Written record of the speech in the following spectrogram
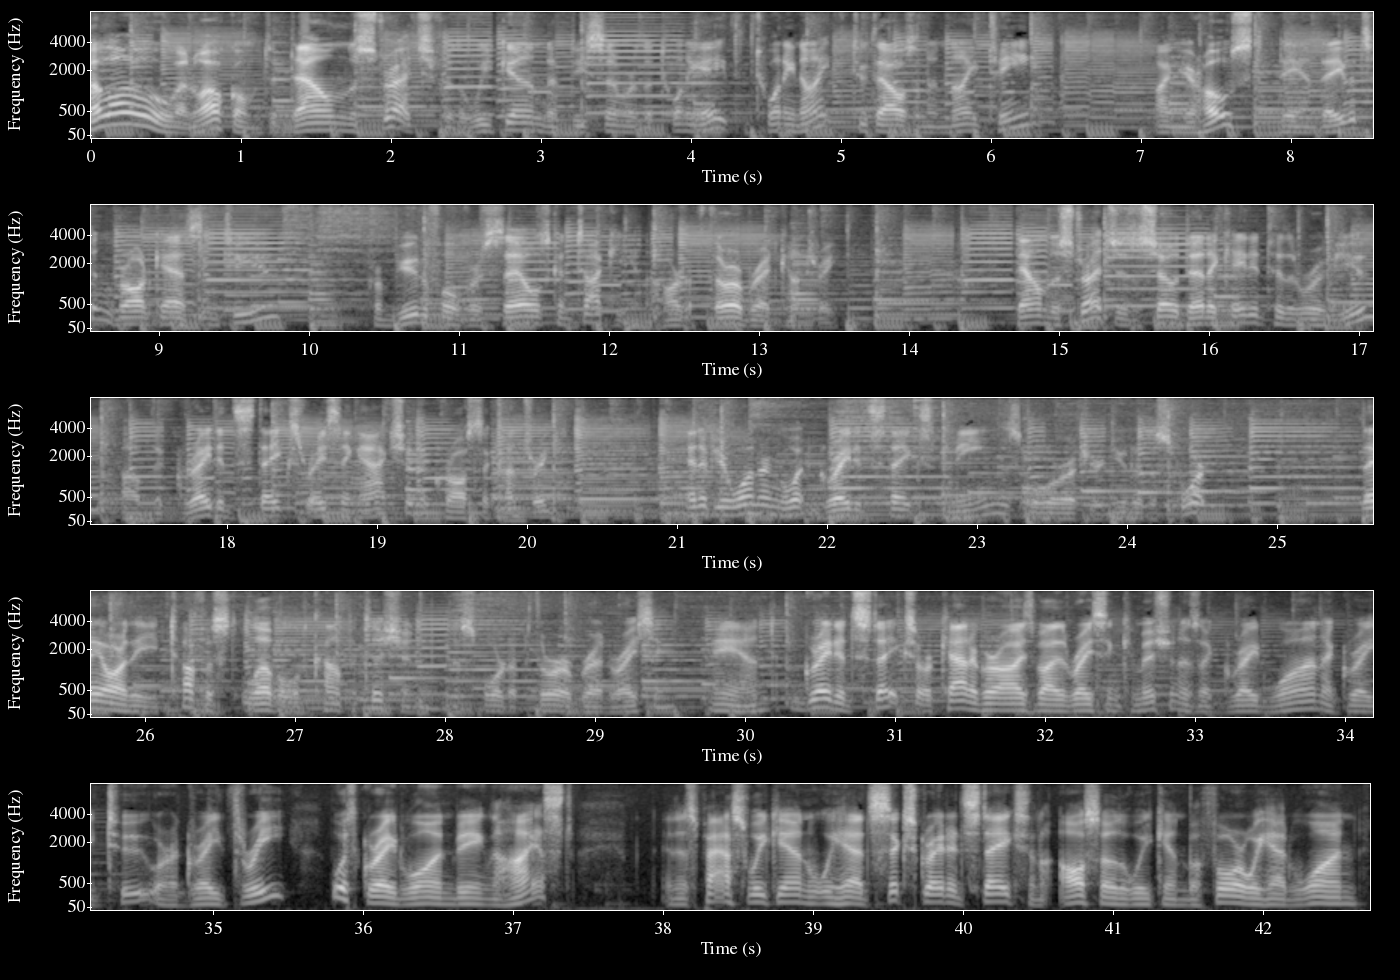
Hello and welcome to Down the Stretch for the weekend of December the 28th and 29th, 2019. I'm your host, Dan Davidson, broadcasting to you from beautiful Versailles, Kentucky, in the heart of thoroughbred country. Down the Stretch is a show dedicated to the review of the graded stakes racing action across the country. And if you're wondering what graded stakes means, or if you're new to the sport, they are the toughest level of competition in the sport of thoroughbred racing, and graded stakes are categorized by the Racing Commission as a Grade 1, a Grade 2, or a Grade 3, with Grade 1 being the highest. And this past weekend, we had six graded stakes, and also the weekend before, we had one.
